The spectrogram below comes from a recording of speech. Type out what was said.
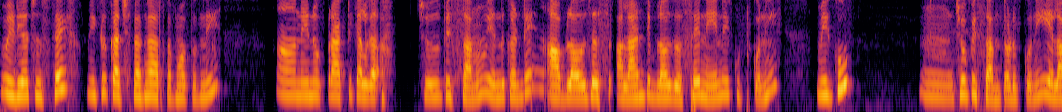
వీడియో చూస్తే మీకు ఖచ్చితంగా అర్థమవుతుంది. నేను ప్రాక్టికల్గా చూపిస్తాను. ఎందుకంటే ఆ బ్లౌజెస్ అలాంటి బ్లౌజెస్సే నేనే కుట్టుకొని మీకు చూపిస్తాను తొడుక్కొని ఎలా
